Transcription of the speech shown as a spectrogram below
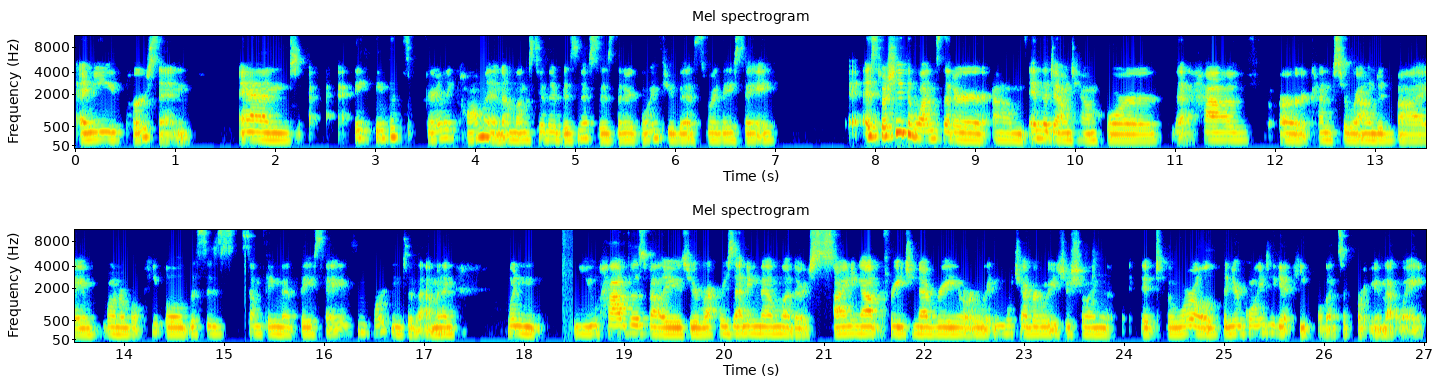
any person. And i think that's fairly common amongst the other businesses that are going through this where they say especially the ones that are um, in the downtown core that have are kind of surrounded by vulnerable people this is something that they say is important to them and when you have those values you're representing them whether it's signing up for each and every or in whichever ways you're showing it to the world then you're going to get people that support you in that way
